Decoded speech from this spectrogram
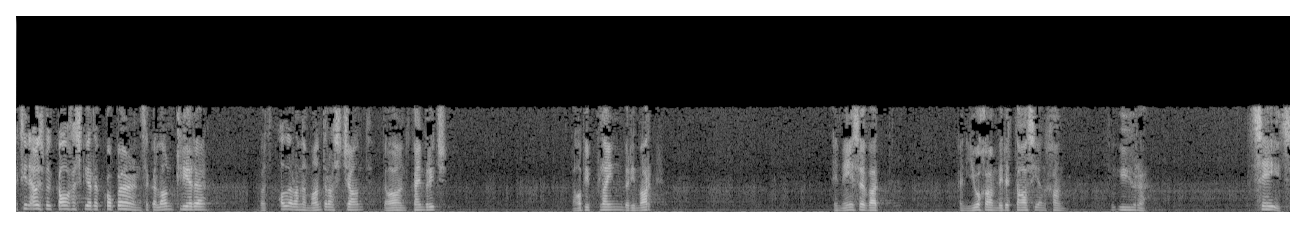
Ek sien ouens met kaal geskeurde koppe en sulke lang klere wat allerhande mantras chant daar in Cambridge. Daar op die plein by die mark. En mense wat in yoga en meditasie ingaan vir ure. Dit sê iets.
